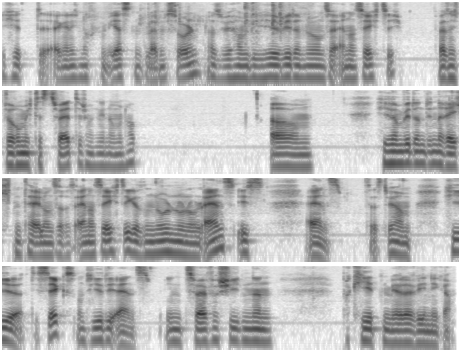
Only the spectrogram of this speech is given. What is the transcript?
ich hätte eigentlich noch beim ersten bleiben sollen. Also wir haben hier wieder nur unser 61. Ich weiß nicht, warum ich das zweite schon genommen habe. Ähm, hier haben wir dann den rechten Teil unseres 61, also 0001 ist 1. Das heißt, wir haben hier die 6 und hier die 1 in zwei verschiedenen Paketen mehr oder weniger.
